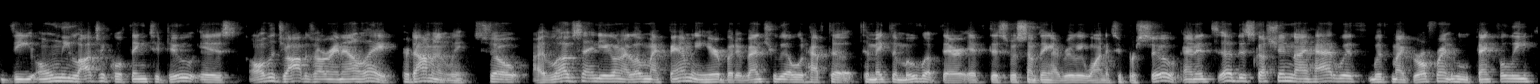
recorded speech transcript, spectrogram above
the only logical thing to do is all the jobs are in LA predominantly. So I love San Diego and I love my family here, but eventually I would have to to make the move up there if this was something I really wanted to pursue. And it's a discussion I had with with my girlfriend who thankfully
